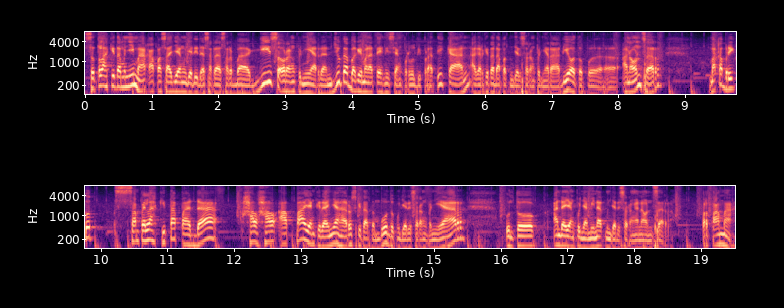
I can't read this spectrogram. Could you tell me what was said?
Setelah kita menyimak apa saja yang menjadi dasar-dasar bagi seorang penyiar dan juga bagaimana teknis yang perlu diperhatikan agar kita dapat menjadi seorang penyiar radio atau announcer, maka berikut sampailah kita pada hal-hal apa yang kiranya harus kita tempuh untuk menjadi seorang penyiar untuk Anda yang punya minat menjadi seorang announcer. Pertama,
